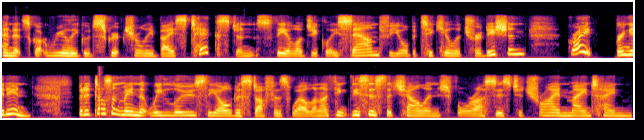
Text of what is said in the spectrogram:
and it's got really good scripturally based text and it's theologically sound for your particular tradition, great, bring it in. But it doesn't mean that we lose the older stuff as well. And I think this is the challenge for us is to try and maintain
